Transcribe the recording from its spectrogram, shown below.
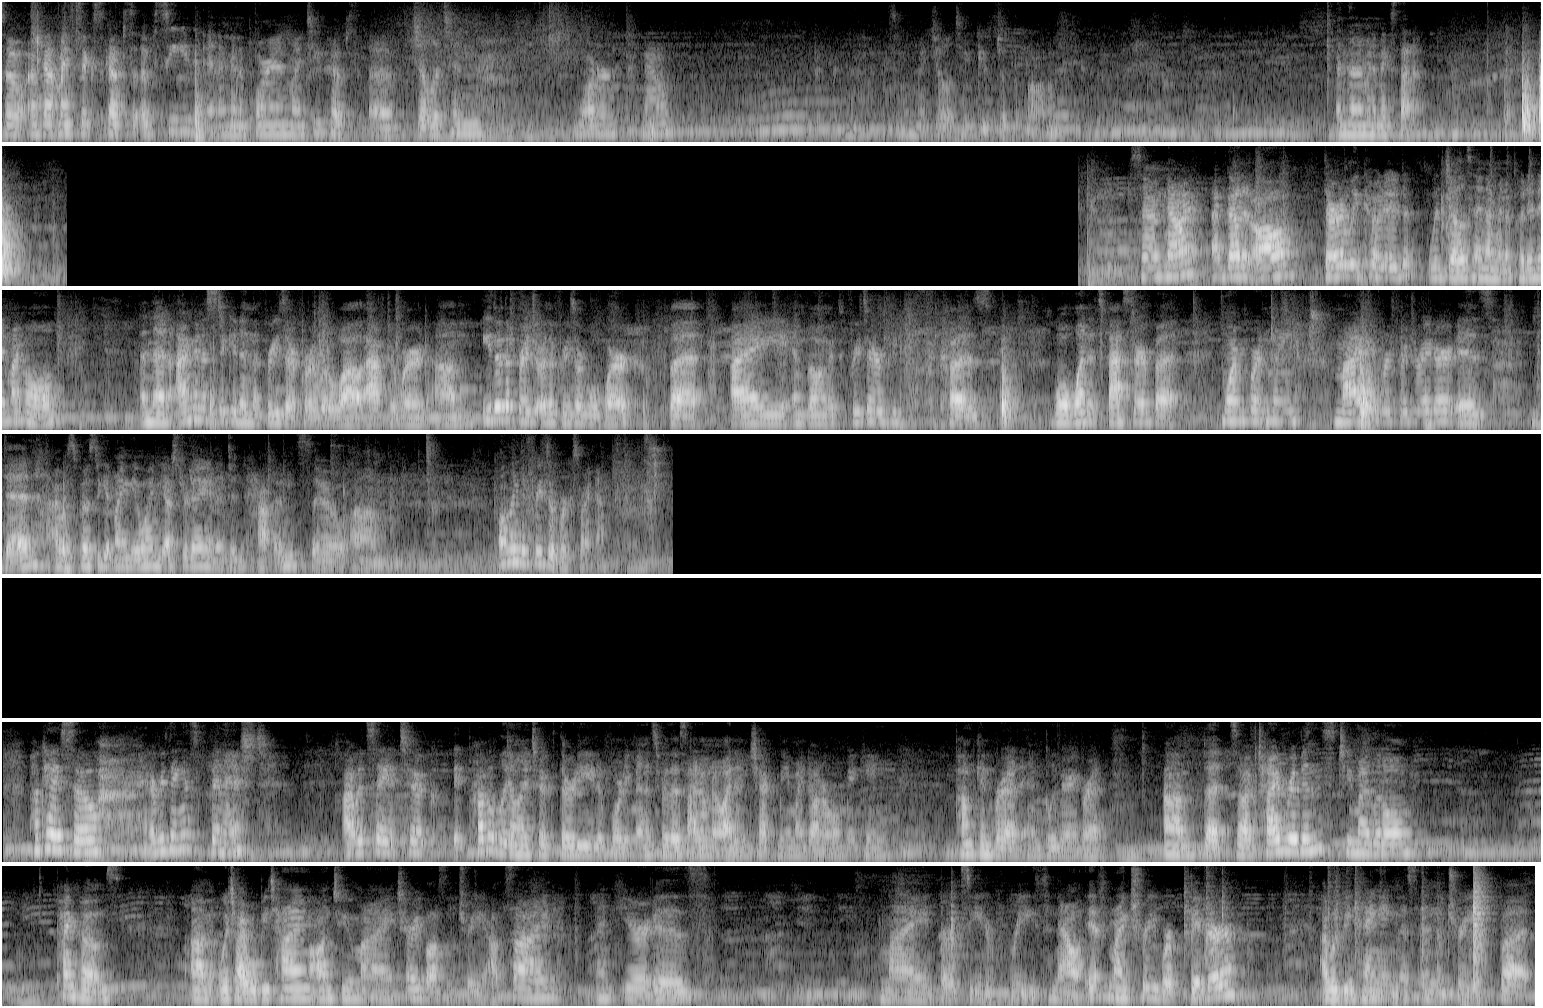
So I've got my six cups of seed and I'm going to pour in my two cups of gelatin water now. Some of my gelatin gooped at the bottom. And then I'm going to mix that up. So now I've got it all thoroughly coated with gelatin. I'm going to put it in my mold. And then I'm going to stick it in the freezer for a little while afterward. Um, either the fridge or the freezer will work, but I am going with the freezer because, well, one, it's faster, but more importantly, my refrigerator is dead. I was supposed to get my new one yesterday and it didn't happen, so um, only the freezer works right now. Okay, so everything is finished. I would say it took, it probably only took 30 to 40 minutes for this. I don't know, I didn't check. Me and my daughter were making pumpkin bread and blueberry bread. Um, but so I've tied ribbons to my little pine cones, um, which I will be tying onto my cherry blossom tree outside. And here is my birdseed wreath. Now, if my tree were bigger, I would be hanging this in the tree, but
